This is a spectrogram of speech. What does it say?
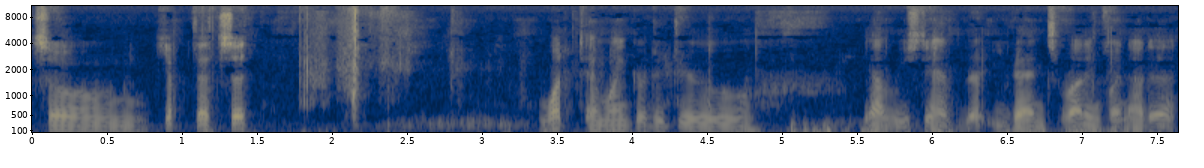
So yep, that's it. What am I going to do? Yeah, we still have the event running for another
